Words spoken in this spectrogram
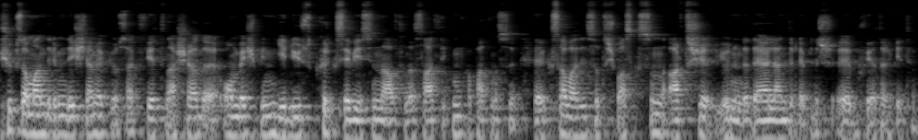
Düşük zaman diliminde işlem yapıyorsak fiyatın aşağıda 15.740 seviyesinin altında saatlik mum kapatması kısa vadeli satış baskısının artışı yönünde değerlendirilebilir bu fiyat hareketi.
